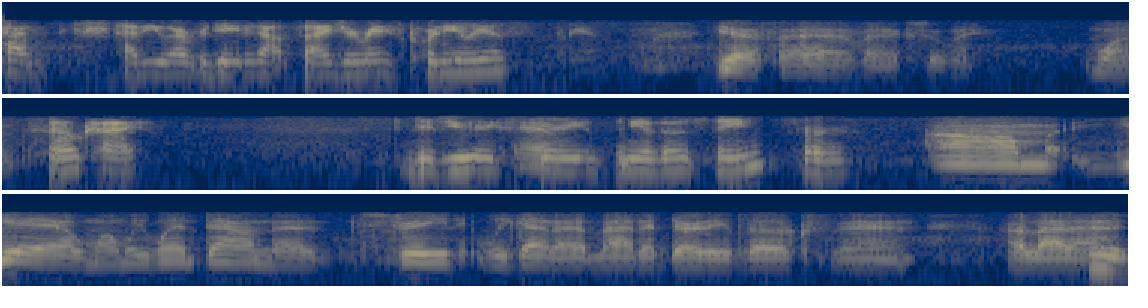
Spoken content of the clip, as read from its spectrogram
have have you ever dated outside your race, Cornelius? Yes, I have actually. Once. Okay. Did you experience any of those things or Um, yeah, when we went down the street, we got a lot of dirty looks and a lot of Mm.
